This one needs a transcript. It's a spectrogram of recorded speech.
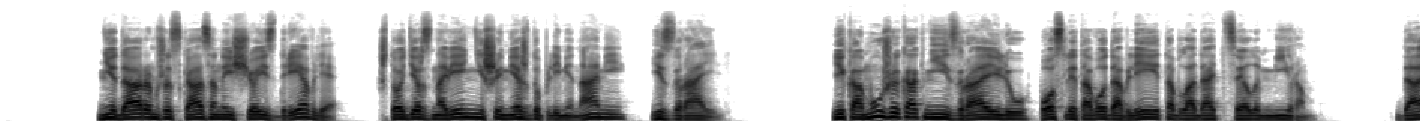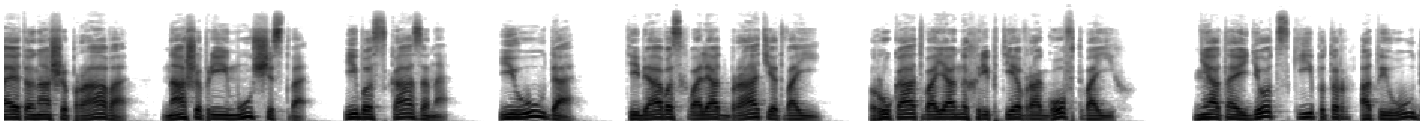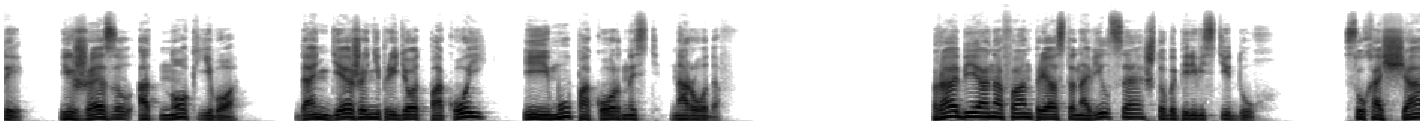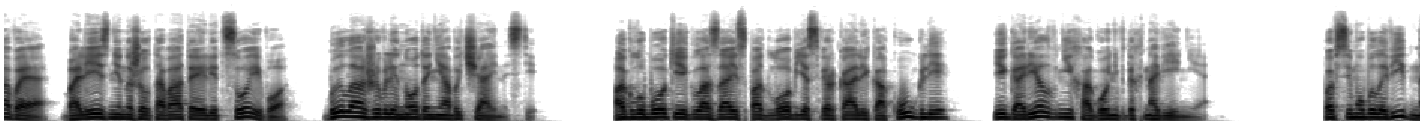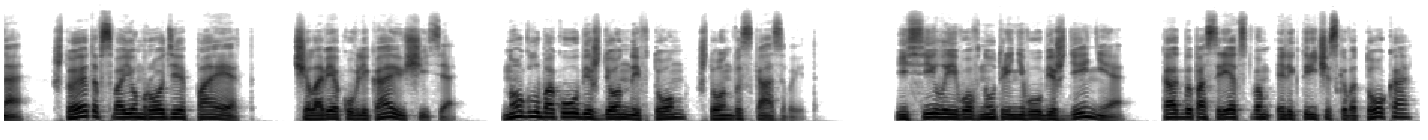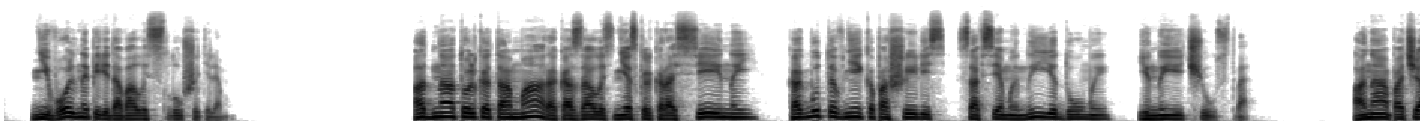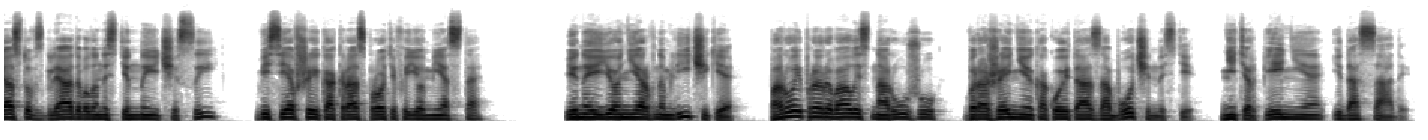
Недаром же сказано еще издревле, что дерзновеннейший между племенами Израиль. И кому же, как не Израилю, после того давлеет обладать целым миром? Да, это наше право, наше преимущество, ибо сказано «Иуда, тебя восхвалят братья твои, рука твоя на хребте врагов твоих. Не отойдет скипетр от Иуды и жезл от ног его, данде же не придет покой и ему покорность народов». Раби Анафан приостановился, чтобы перевести дух. Сухощавое, болезненно-желтоватое лицо его было оживлено до необычайности, а глубокие глаза из-под лобья сверкали, как угли, и горел в них огонь вдохновения. По всему было видно, что это в своем роде поэт, человек увлекающийся, но глубоко убежденный в том, что он высказывает и сила его внутреннего убеждения, как бы посредством электрического тока, невольно передавалась слушателям. Одна только Тамара казалась несколько рассеянной, как будто в ней копошились совсем иные думы, иные чувства. Она почасту взглядывала на стенные часы, висевшие как раз против ее места, и на ее нервном личике порой прорывалась наружу выражение какой-то озабоченности, нетерпения и досады.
